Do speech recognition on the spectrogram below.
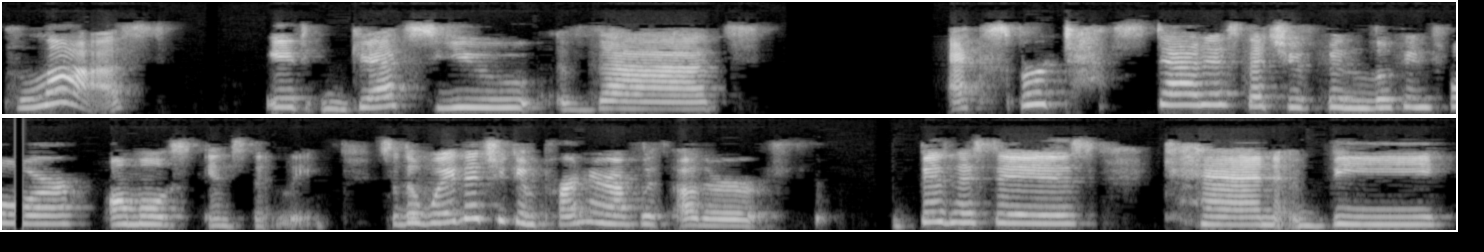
Plus, it gets you that expert status that you've been looking for almost instantly. So the way that you can partner up with other businesses can be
